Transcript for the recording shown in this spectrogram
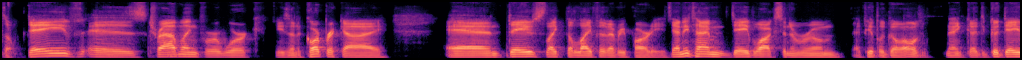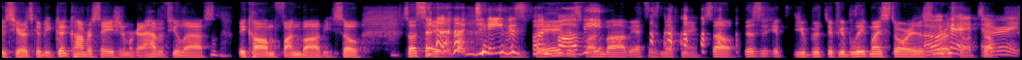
So Dave is traveling for work. He's in a corporate guy, and Dave's like the life of every party. Anytime Dave walks in a room, uh, people go, "Oh, thank good, good Dave's here. It's going to be a good conversation. We're going to have a few laughs." We call him Fun Bobby. So, so let's say Dave is Fun Dave Bobby. is Fun Bobby. That's his nickname. So this is if you if you believe my story, this is where it's okay, going. So all right.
